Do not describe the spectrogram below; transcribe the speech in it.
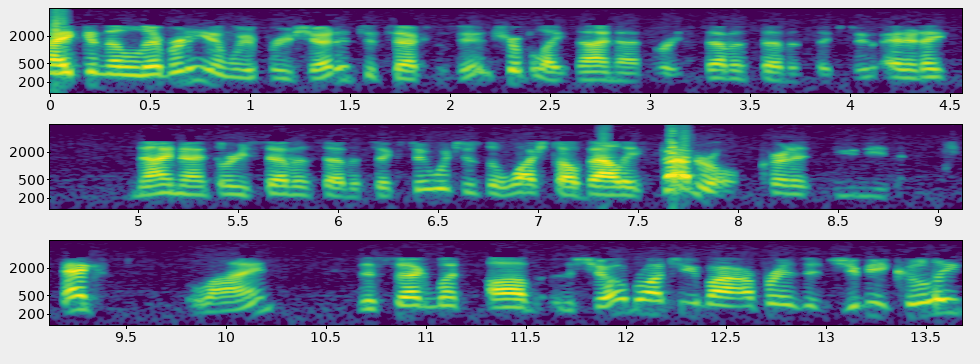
taken the liberty, and we appreciate it, to text us in. 888-993-7762, 888-993-7762, which is the Ouachita Valley Federal Credit Union text line. This segment of the show brought to you by our friends at GB Cooley,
